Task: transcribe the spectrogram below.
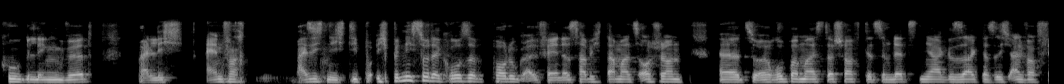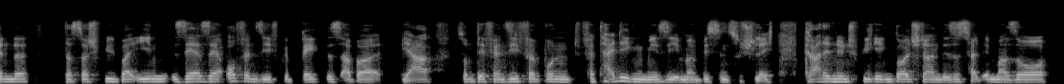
Kuh gelingen wird, weil ich einfach weiß ich nicht, die, ich bin nicht so der große Portugal-Fan. Das habe ich damals auch schon äh, zur Europameisterschaft jetzt im letzten Jahr gesagt, dass ich einfach finde, dass das Spiel bei ihnen sehr, sehr offensiv geprägt ist. Aber ja, so im Defensivverbund verteidigen mir sie immer ein bisschen zu schlecht. Gerade in dem Spiel gegen Deutschland ist es halt immer so,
